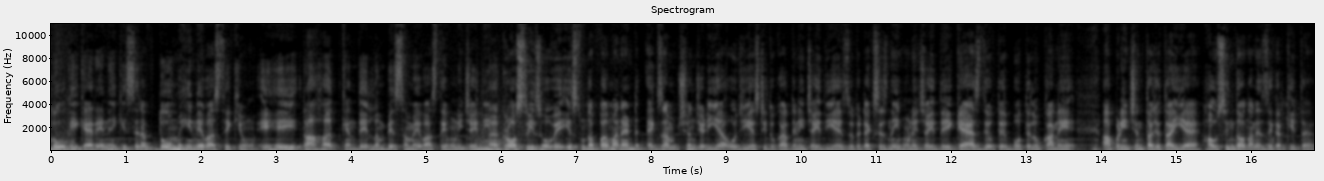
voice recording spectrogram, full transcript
ਲੋਕ ਇਹ ਕਹਿ ਰਹੇ ਨੇ ਕਿ ਸਿਰਫ 2 ਮਹੀਨੇ ਵਾਸਤੇ ਕਿਉਂ? ਇਹ ਰਾਹਤ ਕਹਿੰਦੇ ਲੰਬੇ ਸਮੇਂ ਵਾਸਤੇ ਹੋਣੀ ਚਾਹੀਦੀ ਹੈ। ਗਰੋਸਰੀਜ਼ ਹੋਵੇ ਇਸ ਨੂੰ ਤਾਂ ਪਰਮਾਨੈਂਟ ਐਗਜ਼ੈਂਪਸ਼ਨ ਜਿਹੜੀ ਆ ਉਹ GST ਤੋਂ ਕਰ ਦੇਣੀ ਚਾਹੀਦੀ ਹੈ। ਇਸ ਦੇ ਉੱਤੇ ਟੈਕਸਸ ਨਹੀਂ ਹੋਣੇ ਚਾਹੀਦੇ। ਗੈਸ ਦੇ ਉੱਤੇ ਬਹੁਤੇ ਲੋਕਾਂ ਨੇ ਆਪਣੀ ਚਿੰਤਾ ਜਤਾਈ ਹੈ। ਹਾਊਸਿੰਗ ਦਾ ਉਹਨਾਂ ਨੇ ਜ਼ਿਕਰ ਕੀਤਾ ਹੈ।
